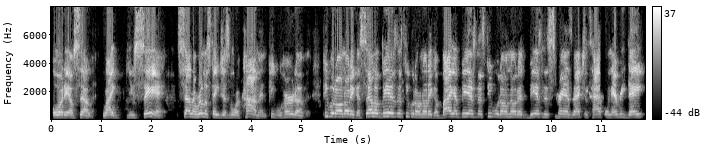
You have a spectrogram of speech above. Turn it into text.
or they'll sell it. Like you said, selling real estate just more common. People heard of it. People don't know they can sell a business. People don't know they can buy a business. People don't know that business mm. transactions happen every day,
